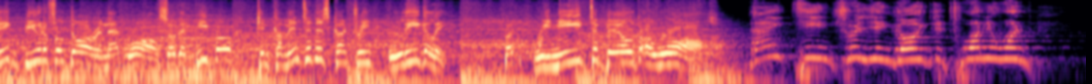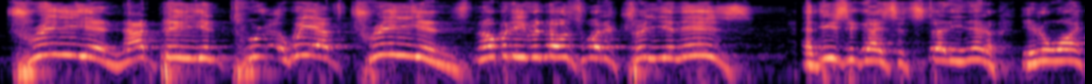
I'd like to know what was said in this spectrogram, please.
big, beautiful door in that wall so that people can come into this country legally. But we need to build a wall. 19 trillion going to 21 trillion, not billion. We have trillions. Nobody even knows what a trillion is. And these are guys that study NATO. You know why?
